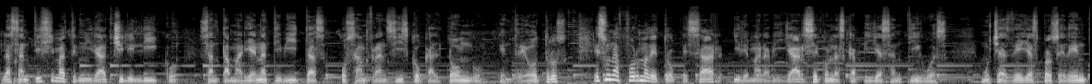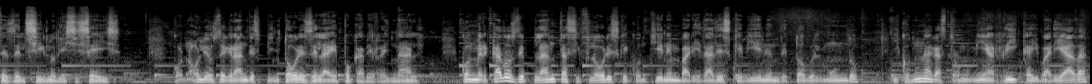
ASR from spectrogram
la Santísima Trinidad Chililico, Santa María Nativitas o San Francisco Caltongo, entre otros, es una forma de tropezar y de maravillarse con las capillas antiguas, muchas de ellas procedentes del siglo XVI, con óleos de grandes pintores de la época virreinal, con mercados de plantas y flores que contienen variedades que vienen de todo el mundo y con una gastronomía rica y variada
